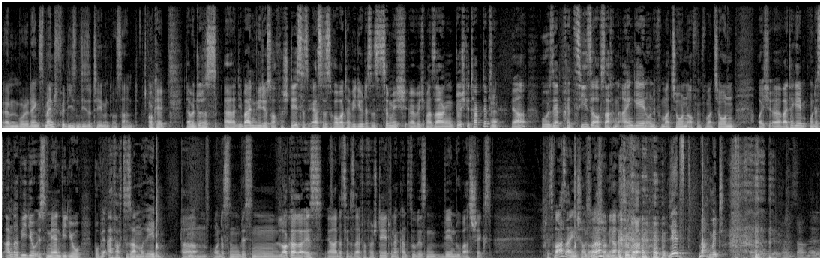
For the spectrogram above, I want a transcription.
ähm, wo du denkst, Mensch, für die sind diese Themen interessant. Okay, damit du das, äh, die beiden Videos auch verstehst. Das erste ist das Roboter-Video, das ist ziemlich, äh, würde ich mal sagen, durchgetaktet, Ja. ja. wo wir sehr präzise auf Sachen eingehen und Informationen auf Informationen euch äh, weitergeben. Und das andere Video ist mehr ein Video, wo wir einfach zusammen reden. Ähm, Und das ein bisschen lockerer ist, ja, dass ihr das einfach versteht und dann kannst du wissen, wem du was schickst. Das war's eigentlich schon, Das oder? war's schon, ja. Super. Jetzt, mach mit. Jetzt beim Thumbnail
